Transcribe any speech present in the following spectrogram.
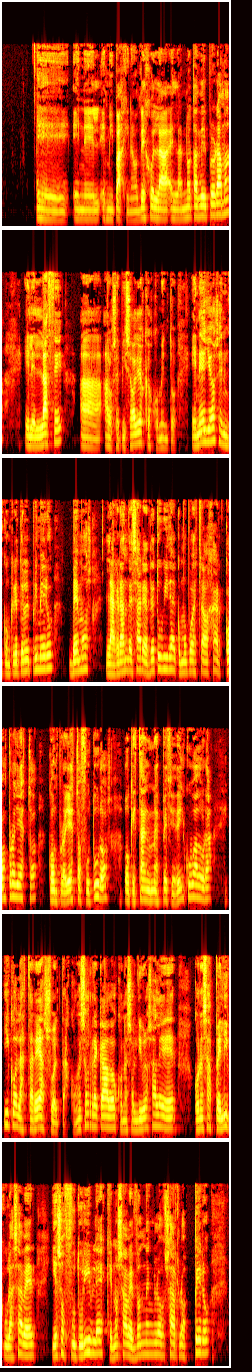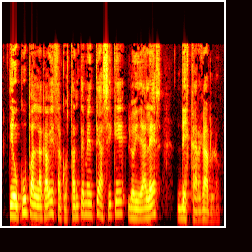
eh, en, mi página. Os dejo en, en las notas del programa el enlace a, los episodios que os comento. En ellos, en concreto en el primero, vemos las grandes áreas de tu vida y cómo puedes trabajar con proyectos, con proyectos futuros o que están en una especie de incubadora y con las tareas sueltas, con esos recados, con esos libros a leer, con esas películas a ver y esos futuribles que no sabes dónde englosarlos, pero te ocupan la cabeza constantemente, así que lo ideal es descargarlo.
